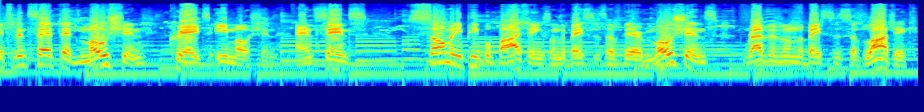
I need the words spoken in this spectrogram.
It's been said that motion creates emotion, and since so many people buy things on the basis of their emotions rather than on the basis of logic,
